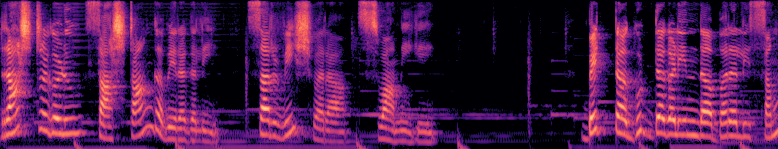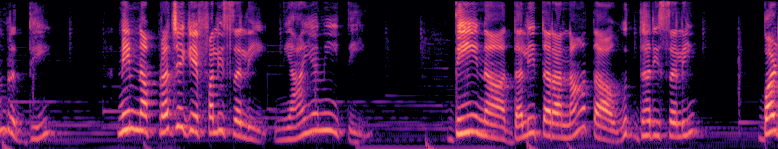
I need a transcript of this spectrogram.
ರಾಷ್ಟ್ರಗಳು ಸಾಷ್ಟಾಂಗವಿರಗಲಿ ಸರ್ವೇಶ್ವರ ಸ್ವಾಮಿಗೆ. ಬೆಟ್ಟ ಗುಡ್ಡಗಳಿಂದ ಬರಲಿ ಸಮೃದ್ಧಿ, ನಿನ್ನ ಪ್ರಜೆಗೆ ಫಲಿಸಲಿ ನ್ಯಾಯನೀತಿ ದೀನ ದಲಿತರ ನಾಥ ಉದ್ಧರಿಸಲಿ, ಬಡ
